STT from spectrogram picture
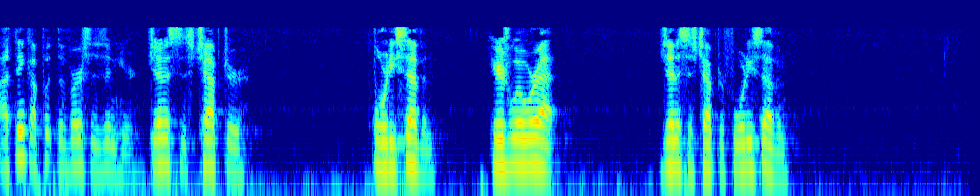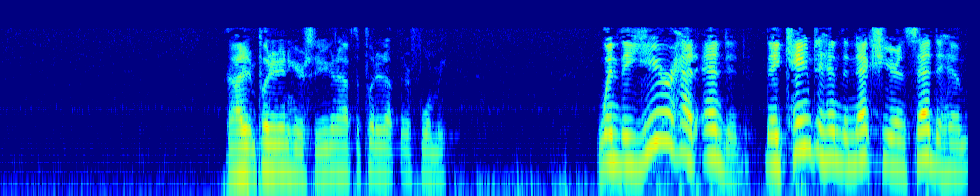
I think I put the verses in here. Genesis chapter 47. Here's where we're at Genesis chapter 47. I didn't put it in here, so you're going to have to put it up there for me. When the year had ended, they came to him the next year and said to him,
